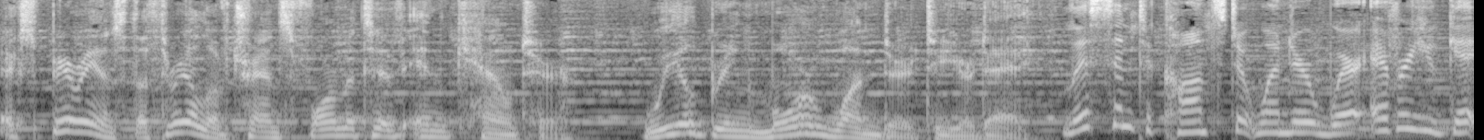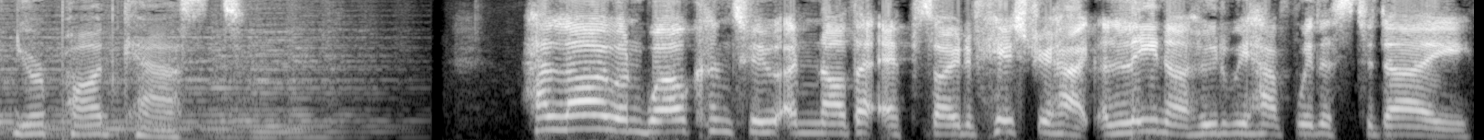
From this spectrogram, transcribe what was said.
Experience the thrill of transformative encounter. We'll bring more wonder to your day. Listen to Constant Wonder wherever you get your podcasts. Hello and welcome to another episode of History Hack. Alina, who do we have with us today?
